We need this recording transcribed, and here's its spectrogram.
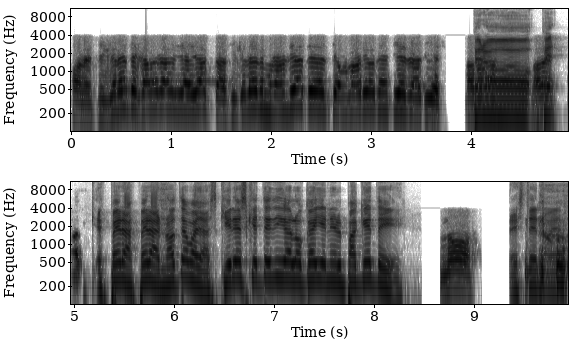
Vale, si quieres te día ya está. Si quieres de mercancía, te, te horario de 10 a 10. No, Pero, no, vale. pe- espera, espera, no te vayas. ¿Quieres que te diga lo que hay en el paquete? No. Este no es.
